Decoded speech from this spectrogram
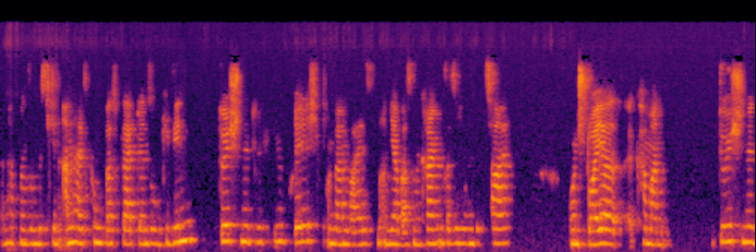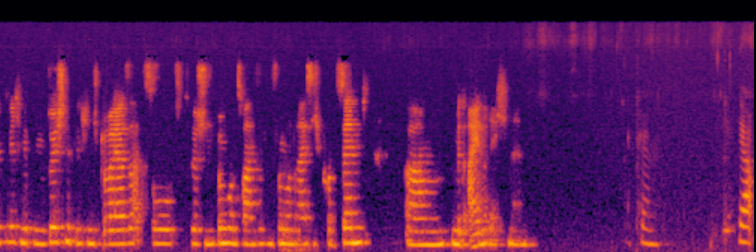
Dann hat man so ein bisschen Anhaltspunkt, was bleibt denn so gewinndurchschnittlich übrig. Und dann weiß man ja, was eine Krankenversicherung bezahlt. Und Steuer kann man durchschnittlich mit einem durchschnittlichen Steuersatz so zwischen 25 und 35 Prozent ähm, mit einrechnen. Okay. Ja,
